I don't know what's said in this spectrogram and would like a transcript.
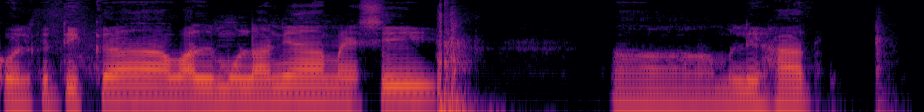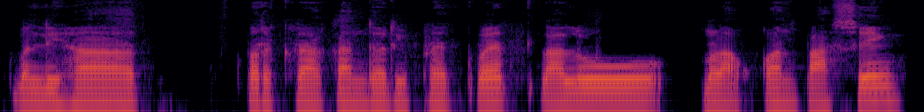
gol ketiga awal mulanya Messi uh, melihat melihat pergerakan dari Bradway lalu melakukan passing.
